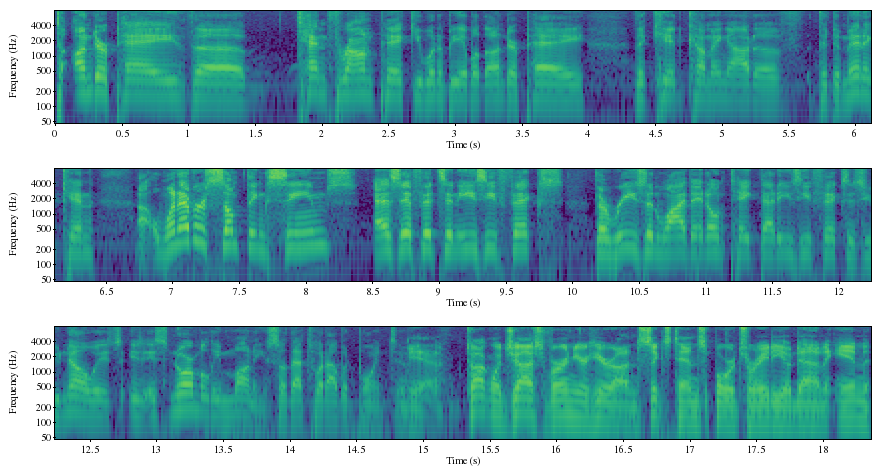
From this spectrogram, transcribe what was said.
to underpay the tenth round pick. You wouldn't be able to underpay the kid coming out of the Dominican. Uh, whenever something seems as if it's an easy fix the reason why they don't take that easy fix, as you know, is, is, normally money. So that's what I would point to. Yeah. Talking with Josh Vernier here on 610 Sports Radio down in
